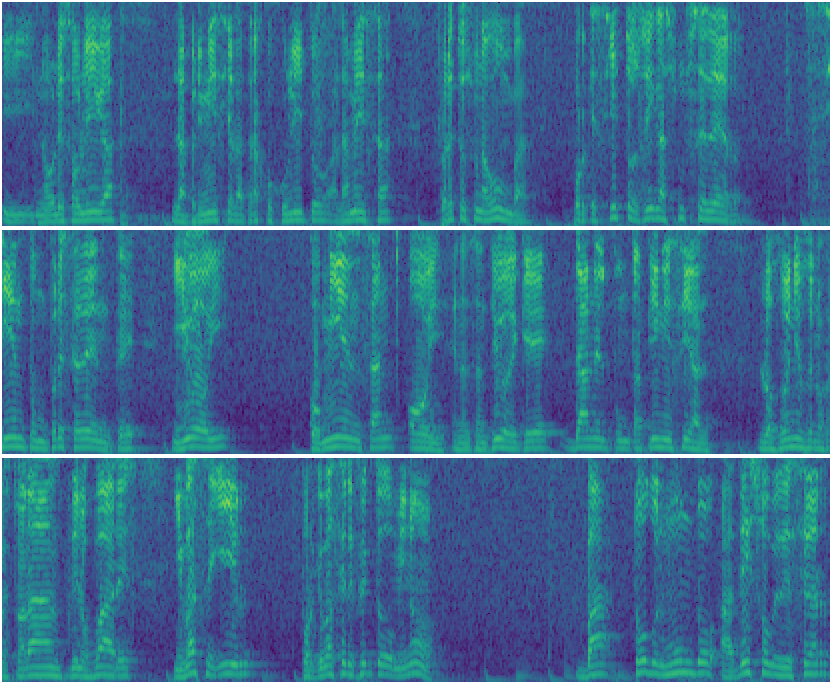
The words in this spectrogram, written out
y no les obliga. La primicia la trajo Julito a la mesa. Pero esto es una bomba. Porque si esto llega a suceder, sienta un precedente. Y hoy comienzan, hoy, en el sentido de que dan el puntapié inicial los dueños de los restaurantes, de los bares, y va a seguir porque va a ser efecto dominó. Va todo el mundo a desobedecer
